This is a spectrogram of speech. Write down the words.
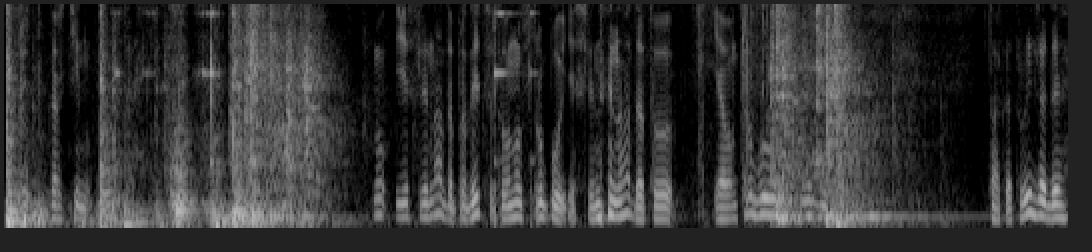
цю картину. Ну, якщо треба, продається, то воно з трубою. Якщо не треба, то я вам трубу не буду. Так от виглядає.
